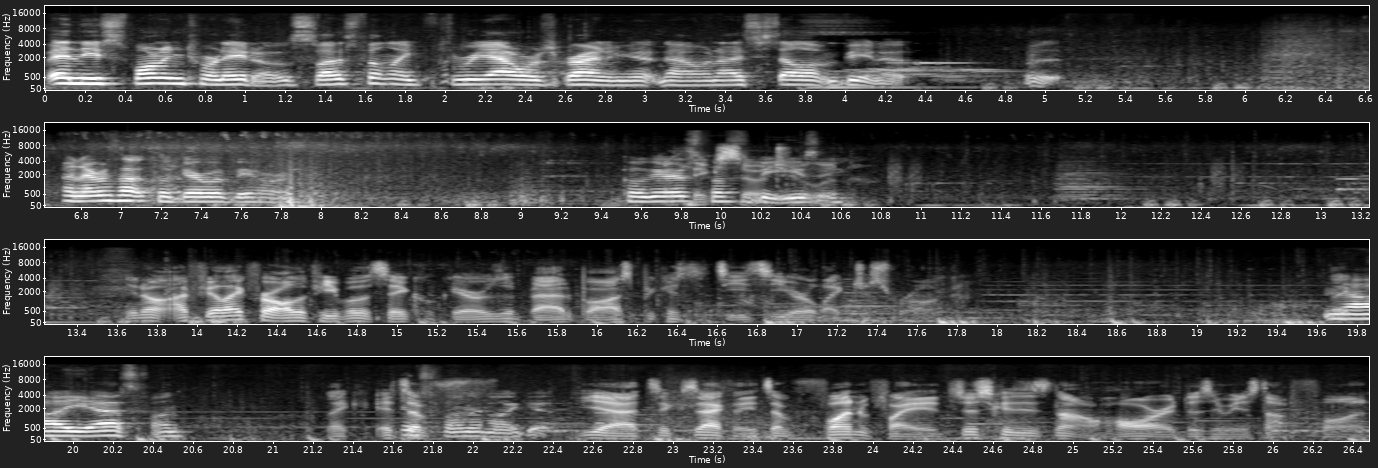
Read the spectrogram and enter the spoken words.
and these spawning tornadoes. So I've spent like three hours grinding it now, and I still haven't beaten it. But I never thought Colgera would be hard. Think supposed so to be easy. You know, I feel like for all the people that say Colgera is a bad boss because it's easy or like just wrong. Like- no, yeah, it's fun. Like it's, It's, a fun. I like it. yeah, it's exactly it's a fun fight. It's just because it's not hard doesn't mean it's not fun.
